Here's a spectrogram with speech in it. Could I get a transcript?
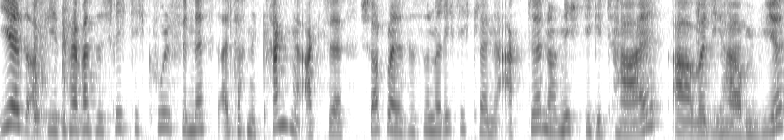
Hier ist auf jeden Fall, was ich richtig cool finde, ist einfach eine Krankenakte. Schaut mal, das ist so eine richtig kleine Akte, noch nicht digital, aber die haben wir.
